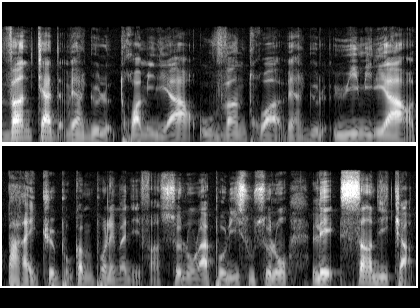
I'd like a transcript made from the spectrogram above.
24,3 milliards ou 23,8 milliards, pareil que pour, comme pour les manifs, hein, selon la police ou selon les syndicats.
